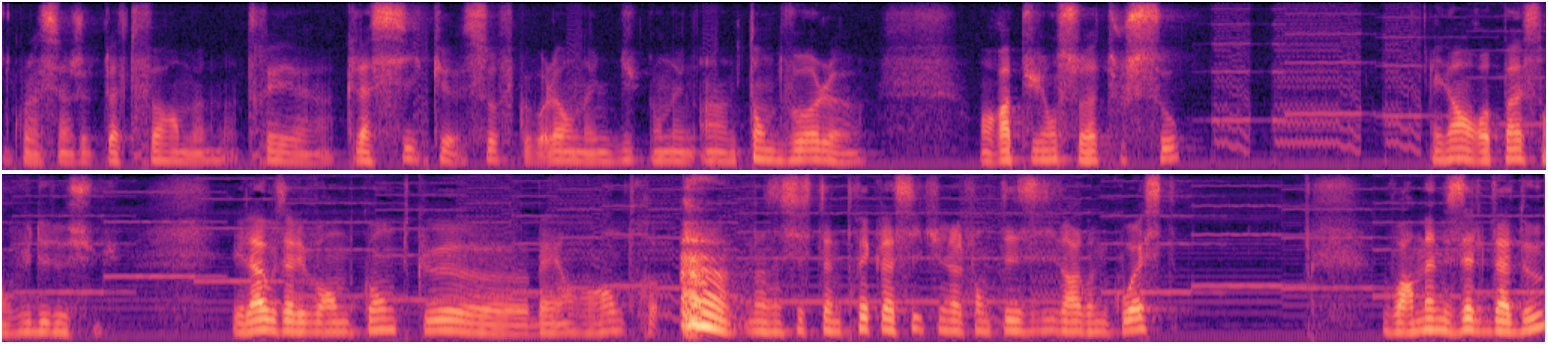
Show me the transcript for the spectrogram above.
Donc voilà, c'est un jeu de plateforme très euh, classique, sauf que voilà, on a, une, on a un temps de vol euh, en rappuyant sur la touche saut. Et là, on repasse en vue de dessus. Et là, vous allez vous rendre compte que euh, ben, on rentre dans un système très classique Final Fantasy Dragon Quest, voire même Zelda 2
